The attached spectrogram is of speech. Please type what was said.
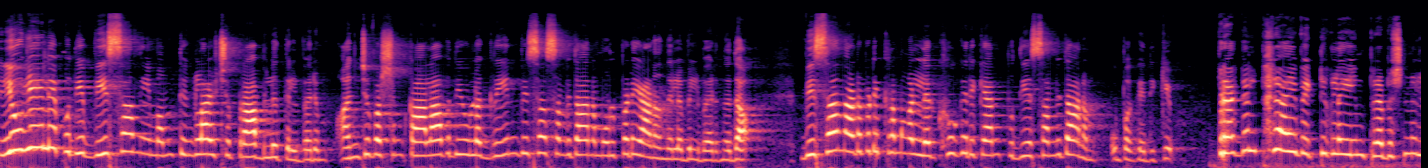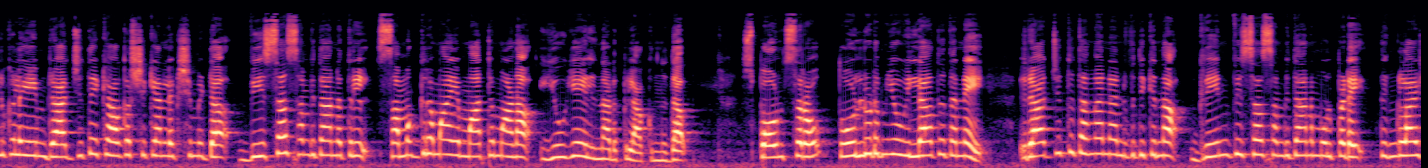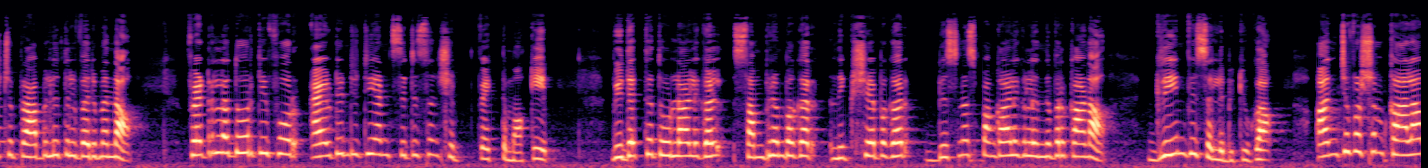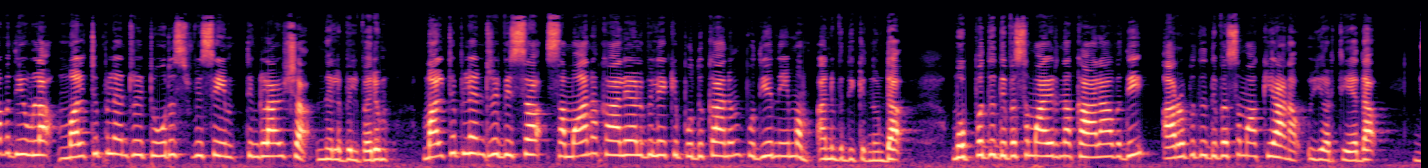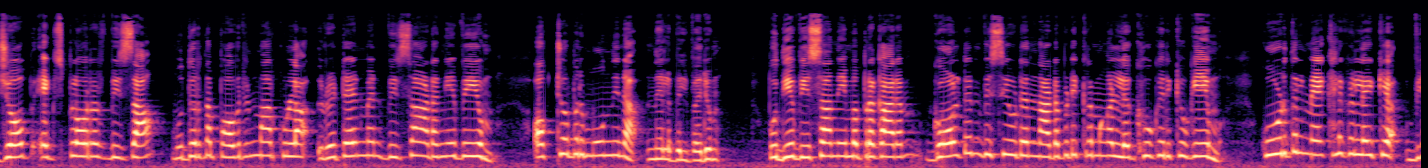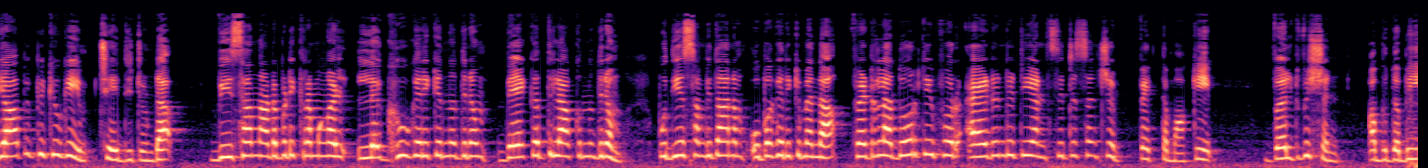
U എയിലെ പുതിയ visa നിയമം തിങ്കളാഴ്ച പ്രാബല്യത്തിൽ വരും. അഞ്ചു വർഷം കാലാവധിയുള്ള ഗ്രീൻ വിസ സംവിധാനം ഉൾപ്പെടെയാണ് നിലവിൽ വരുന്നത്. വിസ നടപടിക്രമങ്ങൾ ലഘൂകരിക്കാൻ പുതിയ സംവിധാനം ഉപകരിക്കും. പ്രഗത്ഭരായ വ്യക്തികളെയും പ്രൊഫഷണലുകളെയും രാജ്യത്തേക്ക് ആകർഷിക്കാൻ ലക്ഷ്യമിട്ട് വിസ സംവിധാനത്തിൽ സമഗ്രമായ മാറ്റമാണ് യു എയിൽ നടപ്പിലാക്കുന്നത്. സ്പോൺസറോ തൊഴിലുടമയോ ഇല്ലാതെ തന്നെ രാജ്യത്ത് തങ്ങാൻ അനുവദിക്കുന്ന ഗ്രീൻ വിസ സംവിധാനം ഉൾപ്പെടെ തിങ്കളാഴ്ച പ്രാബല്യത്തിൽ വരുമെന്ന് federal authority for identity and citizenship വ്യക്തമാക്കി. വിദഗ്ധ തൊഴിലാളികൾ സംരംഭകർ നിക്ഷേപകർ ബിസിനസ് പങ്കാളികൾ എന്നിവർക്കാണ് ഗ്രീൻ വിസ ലഭിക്കുക. അഞ്ചു വർഷം കാലാവധിയുള്ള മൾട്ടിപ്പിൾ എൻട്രി ടൂറിസ്റ്റ് വിസയും തിങ്കളാഴ്ച നിലവിൽ വരും. മൾട്ടിപ്പിൾ എൻട്രി വിസ സമാന കാലയളവിലേക്ക് പുതുക്കാനും പുതിയ നിയമം അനുവദിക്കുന്നുണ്ട്. മുപ്പത് ദിവസമായിരുന്ന കാലാവധി അറുപത് ദിവസമാക്കിയാണ് ഉയർത്തിയത്. ജോബ് എക്സ്പ്ലോറർ വിസ മുതിർന്ന പൗരന്മാർക്കുള്ള റിട്ടയർമെന്റ് വിസ അടങ്ങിയവയും ഒക്ടോബർ മൂന്നിന് നിലവിൽ വരും. പുതിയ വിസ നിയമപ്രകാരം ഗോൾഡൻ വിസയുടെ നടപടിക്രമങ്ങൾ ലഘൂകരിക്കുകയും കൂടുതൽ മേഖലകളിലേക്ക് വ്യാപിപ്പിക്കുകയും ചെയ്തിട്ടുണ്ട്. വിസ നടപടിക്രമങ്ങൾ ലഘൂകരിക്കുന്നതിനും വേഗത്തിലാക്കുന്നതിനും പുതിയ സംവിധാനം ഉപകരിക്കുമെന്ന് federal authority for identity and citizenship വ്യക്തമാക്കി. World vision Abu Dhabi.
